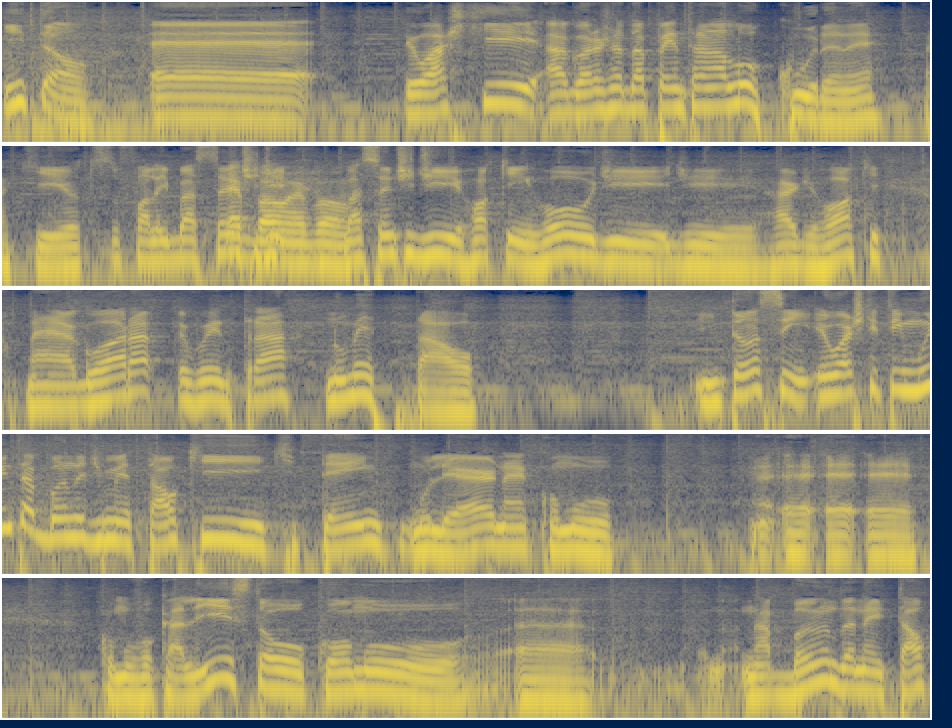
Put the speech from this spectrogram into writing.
Então, é. Eu acho que agora já dá pra entrar na loucura, né? Aqui, eu falei bastante, É bom, de, é bom. bastante de rock and roll, de, de hard rock, mas agora eu vou entrar no metal. Então, assim, eu acho que tem muita banda de metal que, que tem mulher, né? Como, é, é, é, como vocalista ou como ah, na banda, né? E tal.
